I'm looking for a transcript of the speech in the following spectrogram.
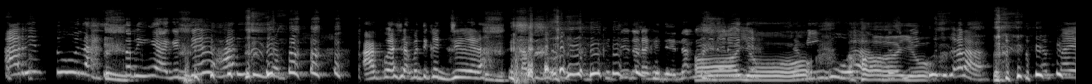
Hari tu lah teringat kerja. Hari tu macam aku rasa nak berhenti kerja lah. Tapi kerja tak nak kerja. Nak kerja tak nak kerja. Ayo. Seminggu lah. Ayo. Seminggu jugalah. Sampai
